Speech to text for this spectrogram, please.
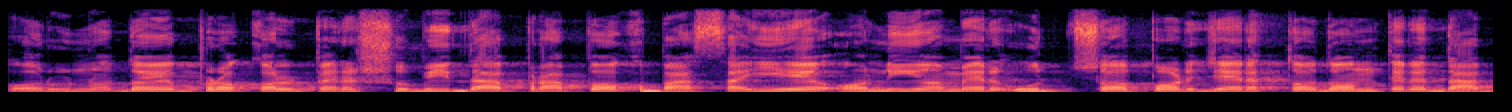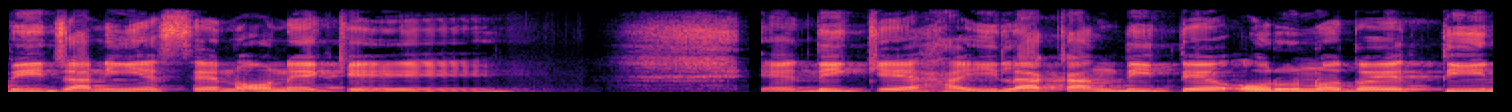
অরুণোদয় প্রকল্পের সুবিধা প্রাপক বাসাইয়ে অনিয়মের উচ্চ পর্যায়ের তদন্তের দাবি জানিয়েছেন অনেকে। এদিকে হাইলাকান্দিতে অরুণোদয় তিন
